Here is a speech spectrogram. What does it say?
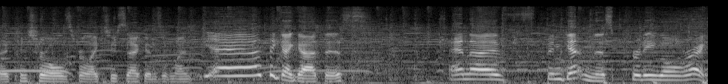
the controls for like two seconds and went, yeah, I think I got this. And I've been getting this pretty alright.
